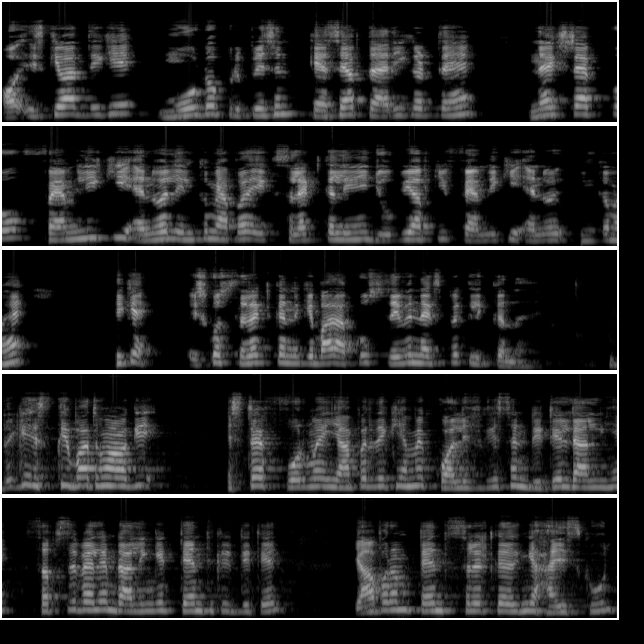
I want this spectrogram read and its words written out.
और इसके बाद देखिए मोड ऑफ़ प्रिपरेशन कैसे आप तैयारी करते हैं। नेक्स्ट आपको फैमिली की एनुअल इनकम यहाँ पर एक सेलेक्ट कर लेनी है जो भी आपकी फैमिली की एनुअल इनकम है। ठीक है? इसको सेलेक्ट करने के बाद आपको सेवन नेक्स्ट पे क्लिक करना है। देखिए, इसके बाद हम आगे स्टेप फोर में, यहाँ पर देखिए हमें क्वालिफिकेशन डिटेल डालनी है। सबसे पहले हम डालेंगे टेंथ की डिटेल यहाँ पर हम टेंथ सेलेक्ट करेंगे हाई स्कूल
